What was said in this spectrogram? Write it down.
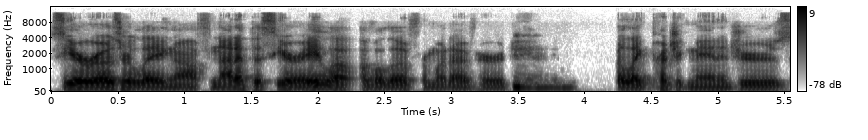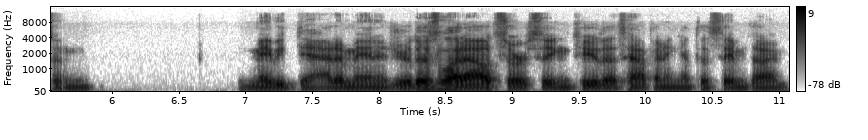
CROs are laying off, not at the CRA level though, from what I've heard, Mhm. but like project managers and maybe data manager. There's a lot of outsourcing too that's happening at the same time.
